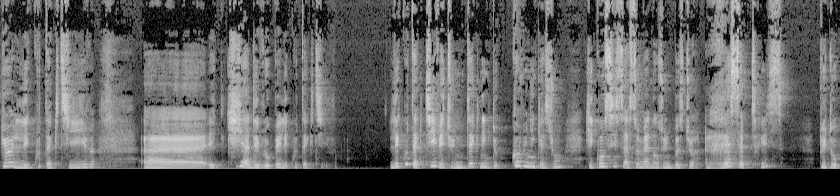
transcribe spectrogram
que l'écoute active euh, et qui a développé l'écoute active? L'écoute active est une technique de communication qui consiste à se mettre dans une posture réceptrice plutôt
